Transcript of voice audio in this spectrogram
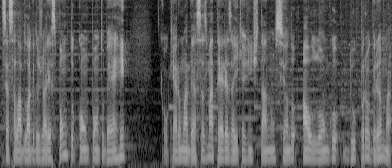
Acesse lá blogdojuarez.com.br qualquer uma dessas matérias aí que a gente está anunciando ao longo do programa.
